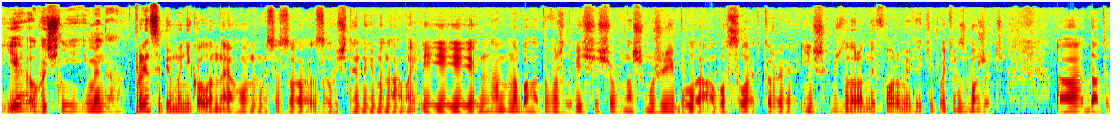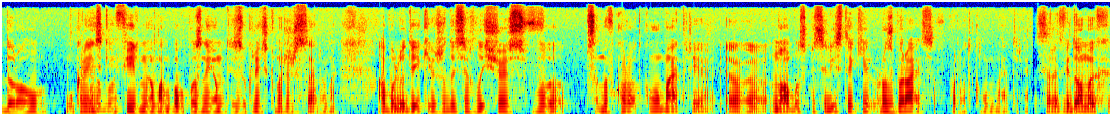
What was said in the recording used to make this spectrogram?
є гучні імена? В принципі, ми ніколи не гонимося за, за гучними іменами, і нам набагато важливіше, щоб в нашому журі були або селектори інших міжнародних форумів, які потім зможуть дати дорогу українським фільмам або познайомитись з українськими режисерами, або люди, які вже досягли щось в саме в короткому метрі, е, ну або спеціалісти, які розбираються в короткому метрі. Серед відомих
